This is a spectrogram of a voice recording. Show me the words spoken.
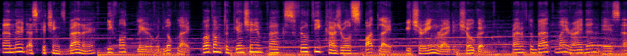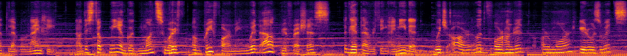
standard as Keqing's banner, default player would look like. Welcome to Genshin Impact's Filthy Casual Spotlight featuring Raiden Shogun. Right off the bat, my Raiden is at level 90. Now this took me a good month's worth of pre-farming without refreshes to get everything I needed, which are a good 400 or more Heroes Wits,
